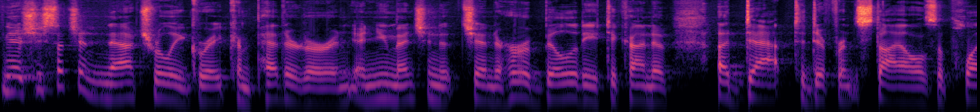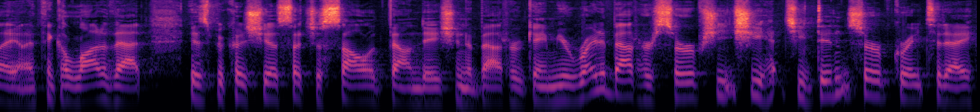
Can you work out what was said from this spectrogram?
Yeah, she's such a naturally great competitor. And, and you mentioned it, Chanda, her ability to kind of adapt to different styles of play. And I think a lot of that is because she has such a solid solid foundation about her game. You're right about her serve. She she she didn't serve great today.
